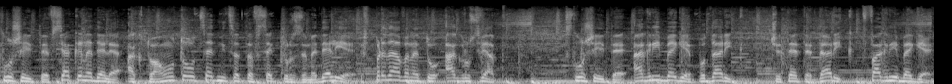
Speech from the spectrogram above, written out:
Слушайте всяка неделя актуалното от седмицата в сектор земеделие в предаването Агросвят. Слушайте AgriBG по Дарик. Четете Дарик в AgriBG.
